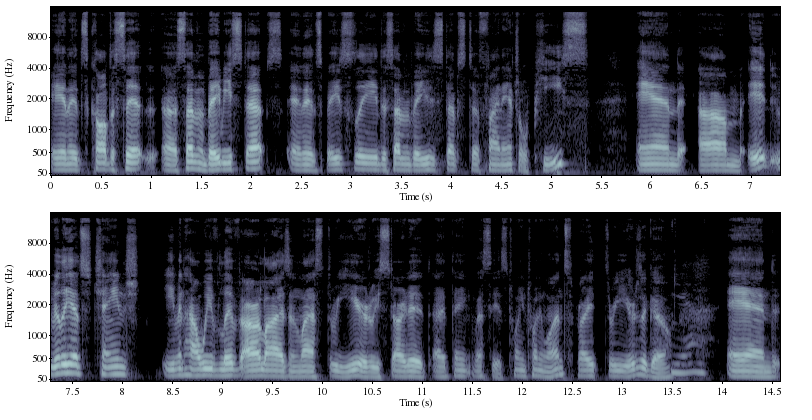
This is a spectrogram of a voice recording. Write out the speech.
and it's called the uh, Seven Baby Steps, and it's basically the seven baby steps to financial peace. And um, it really has changed even how we've lived our lives in the last three years. We started, I think, let's see, it's 2021, so probably three years ago. Yeah. And,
